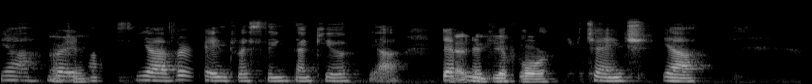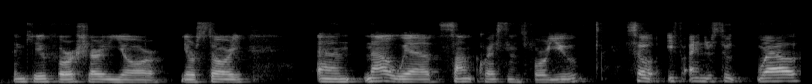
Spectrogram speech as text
Yeah, very okay. nice. Yeah, very interesting. Thank you. Yeah, definitely. Yeah, thank you for change. Yeah. Thank you for sharing your your story. And now we have some questions for you. So, if I understood well,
